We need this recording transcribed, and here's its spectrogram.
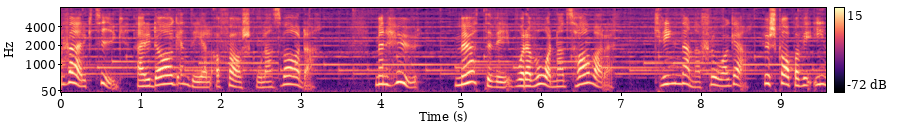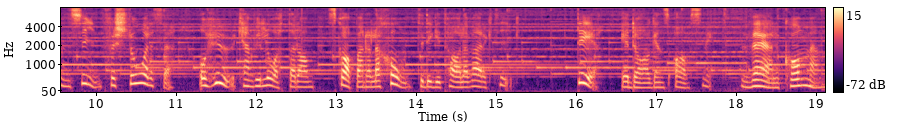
verktyg är idag en del av förskolans vardag. Men hur möter vi våra vårdnadshavare kring denna fråga? Hur skapar vi insyn, förståelse och hur kan vi låta dem skapa en relation till digitala verktyg? Det är dagens avsnitt. Välkommen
